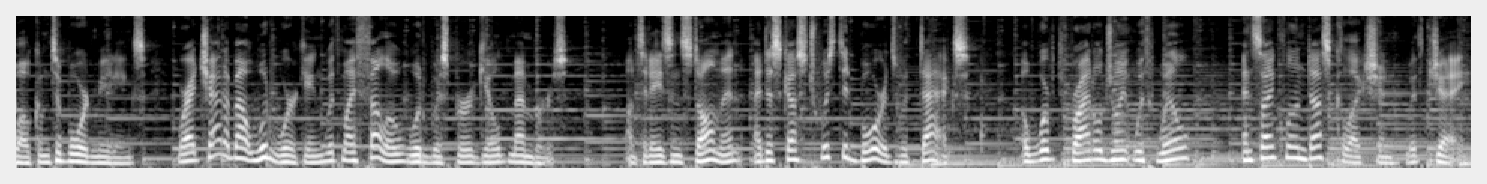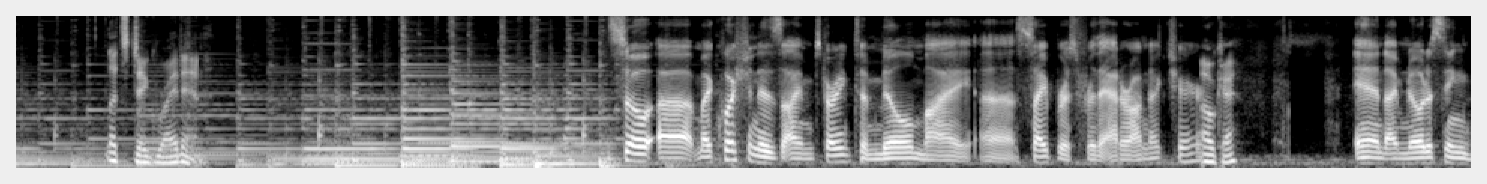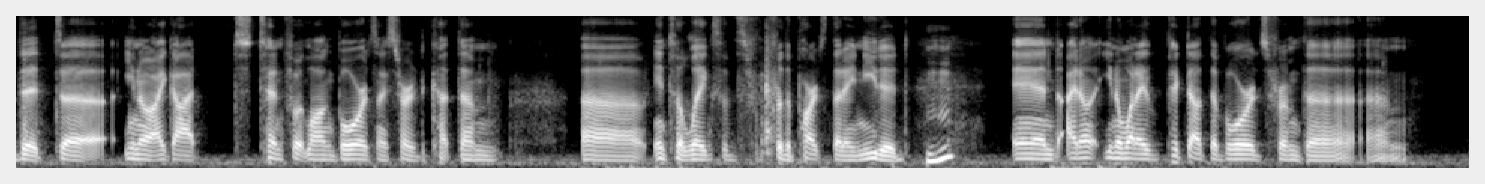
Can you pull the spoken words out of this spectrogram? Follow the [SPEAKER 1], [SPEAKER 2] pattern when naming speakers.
[SPEAKER 1] Welcome to Board Meetings, where I chat about woodworking with my fellow Wood Whisperer Guild members. On today's installment, I discuss twisted boards with Dax, a warped bridle joint with Will, and Cyclone Dust Collection with Jay. Let's dig right in.
[SPEAKER 2] So uh, my question is, I'm starting to mill my uh, cypress for the Adirondack chair,
[SPEAKER 1] Okay.
[SPEAKER 2] and I'm noticing that uh, you know I got 10 foot long boards, and I started to cut them uh, into lengths for the parts that I needed.
[SPEAKER 1] Mhm.
[SPEAKER 2] And I don't, you know, when I picked out the boards from the um,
